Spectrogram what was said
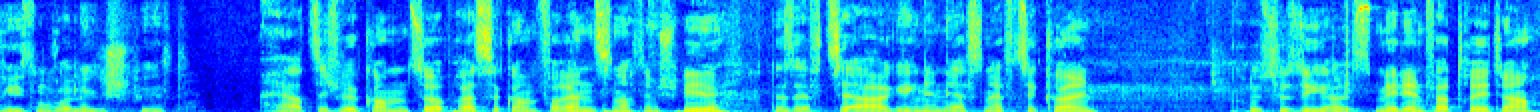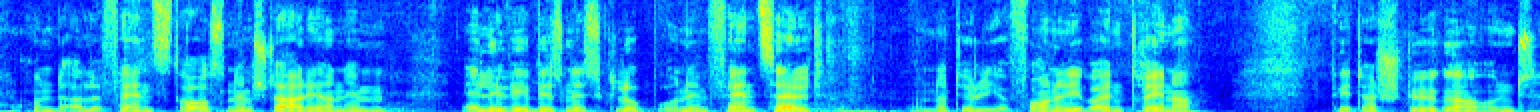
Riesenrolle gespielt. Herzlich willkommen zur Pressekonferenz nach dem Spiel des FCA gegen den 1. FC Köln. Ich grüße Sie als Medienvertreter und alle Fans draußen im Stadion, im LEW Business Club und im Fanzelt. Und natürlich hier vorne die beiden Trainer, Peter Stöger und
